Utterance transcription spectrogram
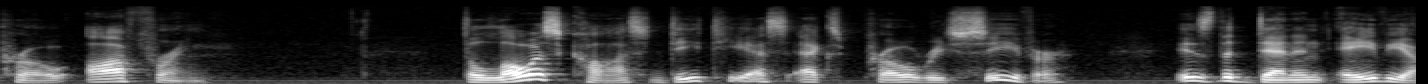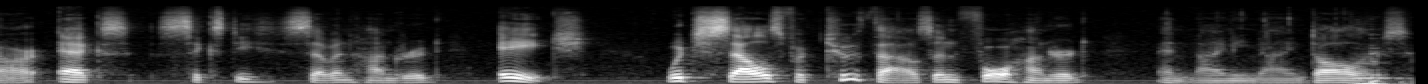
Pro offering. The lowest cost DTSX Pro receiver is the Denon AVR X6700H, which sells for 2400 and $99.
